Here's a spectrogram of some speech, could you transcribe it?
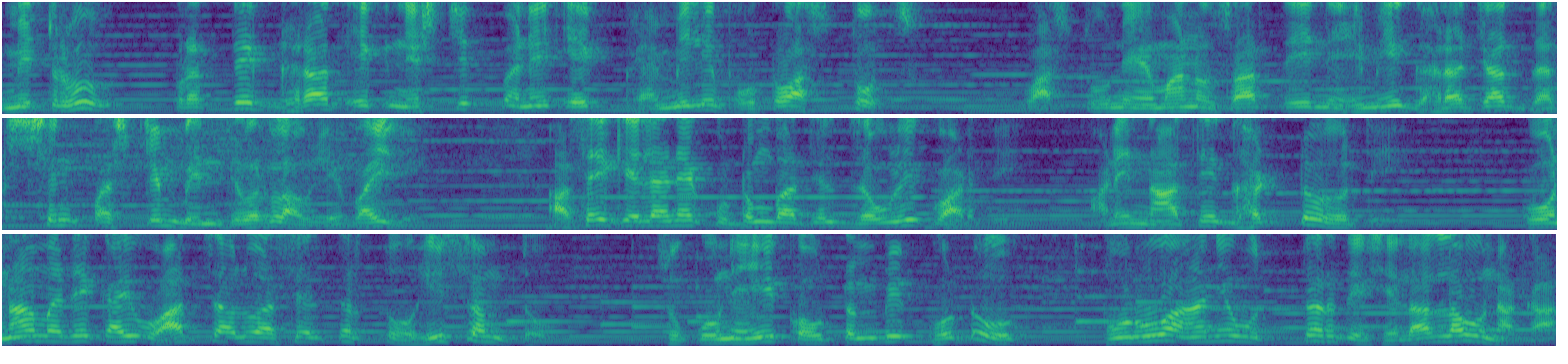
मित्र प्रत्येक घरात एक निश्चितपणे एक फॅमिली फोटो असतोच. वास्तुनियमानुसार ते नेहमी घराच्या दक्षिण पश्चिम भिंतीवर लावले पाहिजे. असे केल्याने कुटुंबातील जवळीक वाढते आणि नाते घट्ट होते. कोणामध्ये काही वाद चालू असेल तर तोही संपतो. चुकूनही कौटुंबिक फोटो पूर्व आणि उत्तर दिशेला लावू नका.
